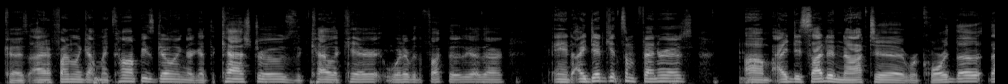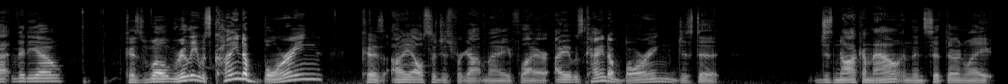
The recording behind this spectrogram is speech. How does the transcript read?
Because I finally got my compies going, I got the Castros, the Calicar, whatever the fuck those guys are. And I did get some Fenrirs. Um, I decided not to record the that video. Because, well, really it was kind of boring. Because I also just forgot my flyer. I, it was kind of boring just to just knock them out and then sit there and wait.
